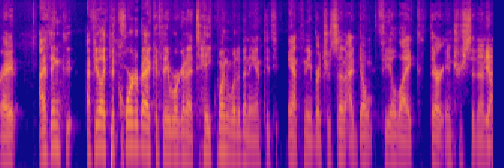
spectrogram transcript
right? I think I feel like the quarterback, if they were going to take one, would have been Anthony Anthony Richardson. I don't feel like they're interested in Yeah.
